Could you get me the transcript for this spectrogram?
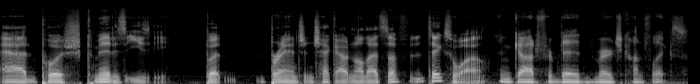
add, push, commit is easy, but branch and checkout and all that stuff it takes a while. And God forbid merge conflicts.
